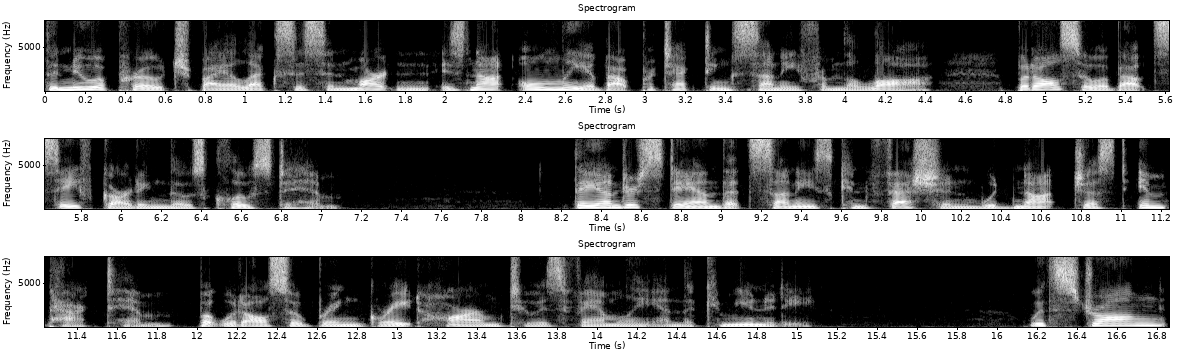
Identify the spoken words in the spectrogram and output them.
The new approach by Alexis and Martin is not only about protecting Sonny from the law, but also about safeguarding those close to him. They understand that Sonny's confession would not just impact him, but would also bring great harm to his family and the community. With strong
